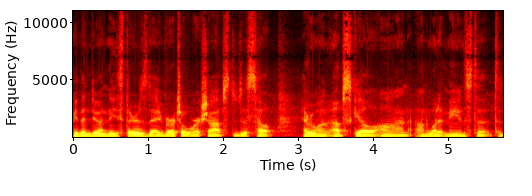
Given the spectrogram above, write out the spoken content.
we've been doing these Thursday virtual workshops to just help everyone upskill on on what it means to to,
